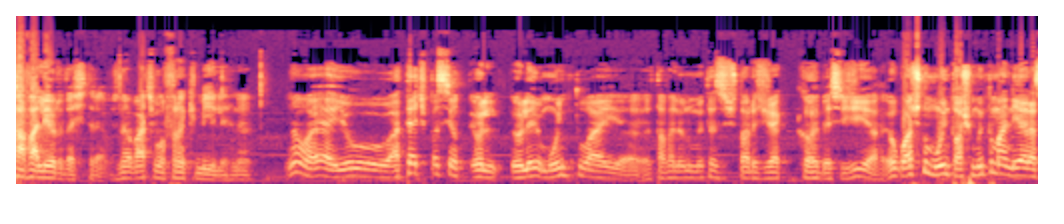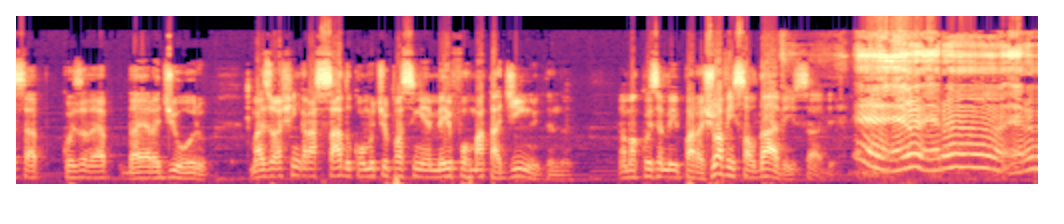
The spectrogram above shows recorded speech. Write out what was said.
Cavaleiro das Trevas, não é o Batman Frank Miller, né? Não, é, eu. Até tipo assim, eu, eu leio muito aí. Eu tava lendo muitas histórias de Jack Kirby esse dia. Eu gosto muito, acho muito maneira essa coisa da, da Era de Ouro. Mas eu acho engraçado como, tipo assim, é meio formatadinho, entendeu? É uma coisa meio para jovens saudáveis, sabe? É, era, era, era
